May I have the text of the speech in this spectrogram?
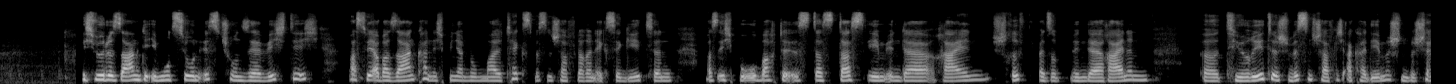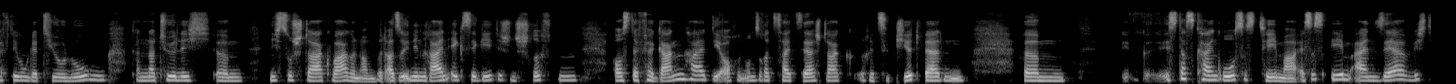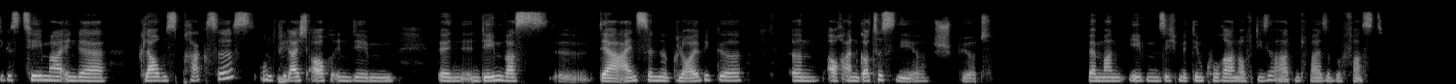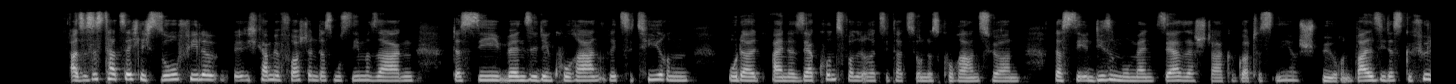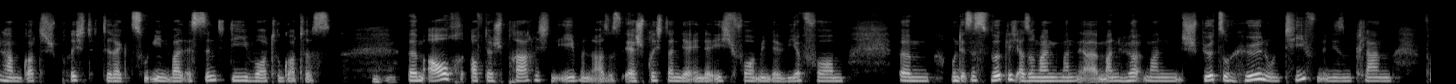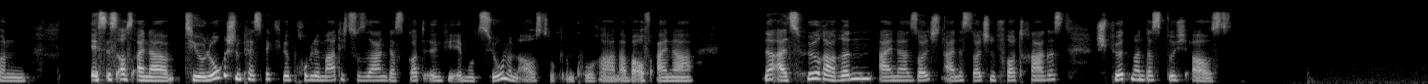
Ich würde sagen, die Emotion ist schon sehr wichtig. Was wir aber sagen kann, ich bin ja nun mal Textwissenschaftlerin, Exegetin. Was ich beobachte, ist, dass das eben in der reinen Schrift, also in der reinen äh, theoretisch wissenschaftlich-akademischen Beschäftigung der Theologen dann natürlich ähm, nicht so stark wahrgenommen wird. Also in den rein exegetischen Schriften aus der Vergangenheit, die auch in unserer Zeit sehr stark rezipiert werden, ähm, ist das kein großes Thema. Es ist eben ein sehr wichtiges Thema in der Glaubenspraxis und mhm. vielleicht auch in dem, in, in dem was äh, der einzelne Gläubige ähm, auch an Gottesnähe spürt, wenn man eben sich mit dem Koran auf diese Art und Weise befasst. Also es ist tatsächlich so viele, ich kann mir vorstellen, dass Muslime sagen, dass sie, wenn sie den Koran rezitieren, oder eine sehr kunstvolle Rezitation des Korans hören, dass sie in diesem Moment sehr, sehr starke Gottesnähe spüren, weil sie das Gefühl haben, Gott spricht direkt zu ihnen, weil es sind die Worte Gottes. Mhm. Ähm, auch auf der sprachlichen Ebene. Also er spricht dann ja in der Ich-Form, in der Wir-Form. Ähm, und es ist wirklich, also man, man, äh, man hört, man spürt so Höhen und Tiefen in diesem Klang von es ist aus einer theologischen Perspektive problematisch zu sagen, dass Gott irgendwie Emotionen ausdrückt im Koran, aber auf einer, ne, als Hörerin einer solchen, eines solchen Vortrages spürt man das durchaus.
